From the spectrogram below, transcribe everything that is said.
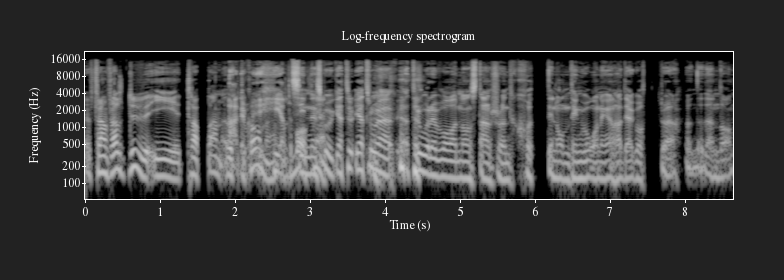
eh, framförallt du i trappan upp ja, till det kameran? helt sinnessjukt. Jag, tror- jag, tror jag, jag tror det var någonstans runt 70 någonting våningar hade jag gått tror jag under den dagen.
